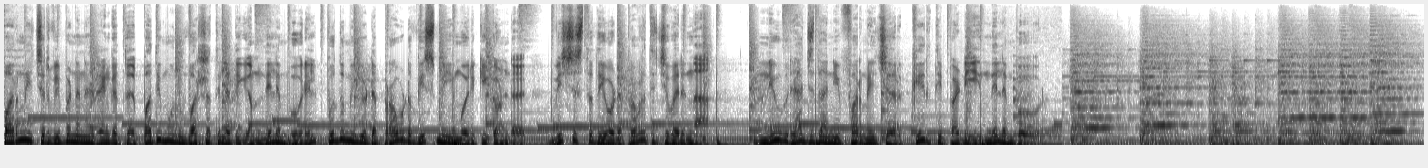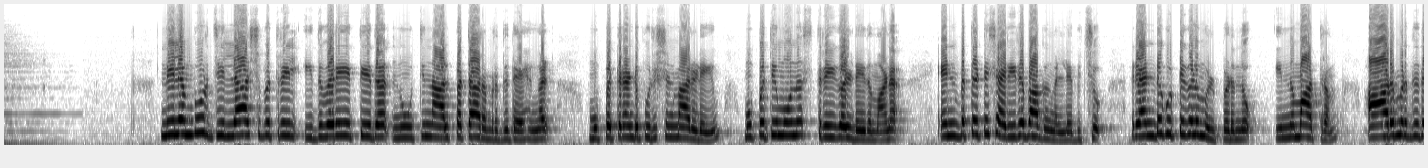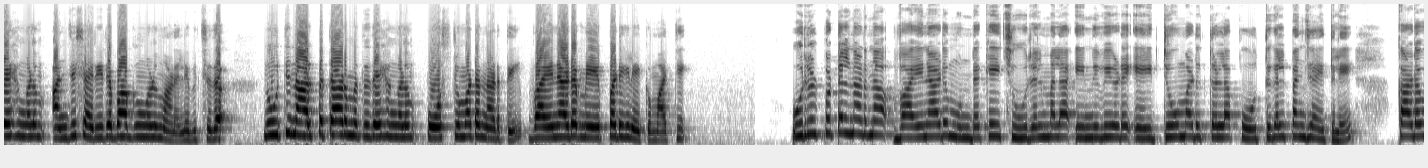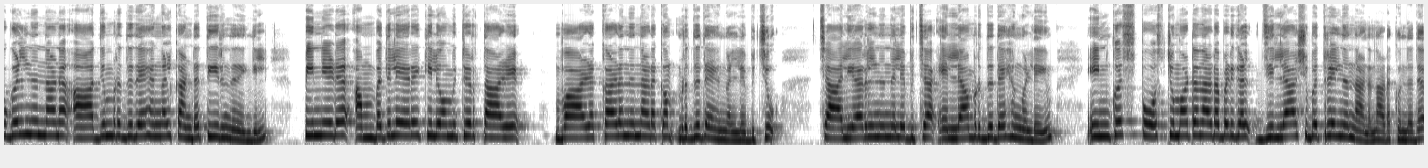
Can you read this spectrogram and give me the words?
Furniture വിപണന രംഗത്ത് പതിമൂന്ന് വർഷത്തിലധികം നിലമ്പൂരിൽ പുതുമയുടെ പ്രൗഢ വിസ്മയം ഒരുക്കിക്കൊണ്ട് വിശ്വസ്തയോടെ പ്രവർത്തിച്ചു വരുന്ന ന്യൂ രാജധാനി ഫർണിച്ചർ കീർത്തിപ്പടി നിലമ്പൂർ. നിലമ്പൂർ ജില്ലാ ആശുപത്രിയിൽ ഇതുവരെ എത്തിയത് നൂറ്റി നാൽപ്പത്തി ആറ് മൃതദേഹങ്ങൾ. മുപ്പത്തിരണ്ട് പുരുഷന്മാരുടെയും മുപ്പത്തിമൂന്ന് സ്ത്രീകളുടേതുമാണ്. എൺപത്തെട്ട് ശരീരഭാഗങ്ങൾ ലഭിച്ചു. രണ്ട് കുട്ടികളും ഉൾപ്പെടുന്നു. ഇന്ന് മാത്രം ആറ് മൃതദേഹങ്ങളും അഞ്ച് ശരീരഭാഗങ്ങളുമാണ് ലഭിച്ചത്. നൂറ്റി നാൽപ്പത്തി ആറ് മൃതദേഹങ്ങളും പോസ്റ്റ്മോർട്ടം നടത്തി വയനാട് മേപ്പടിയിലേക്ക് മാറ്റി. ഉരുൾപൊട്ടൽ നടന്ന വയനാട് മുണ്ടക്കൈ ചൂരൽമല എന്നിവയുടെ ഏറ്റവും അടുത്തുള്ള പോത്തുകൽ പഞ്ചായത്തിലെ കടവുകളിൽ നിന്നാണ് ആദ്യം മൃതദേഹങ്ങൾ കണ്ടെത്തിയിരുന്നതെങ്കിൽ പിന്നീട് അമ്പതിലേറെ കിലോമീറ്റർ താഴെ വാഴക്കാട് നിന്നടക്കം മൃതദേഹങ്ങൾ ലഭിച്ചു. ചാലിയാറിൽ നിന്ന് ലഭിച്ച എല്ലാ മൃതദേഹങ്ങളുടെയും ഇൻക്വസ്റ്റ് പോസ്റ്റ്മോർട്ടം നടപടികൾ ജില്ലാ ആശുപത്രിയിൽ നിന്നാണ് നടക്കുന്നത്.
